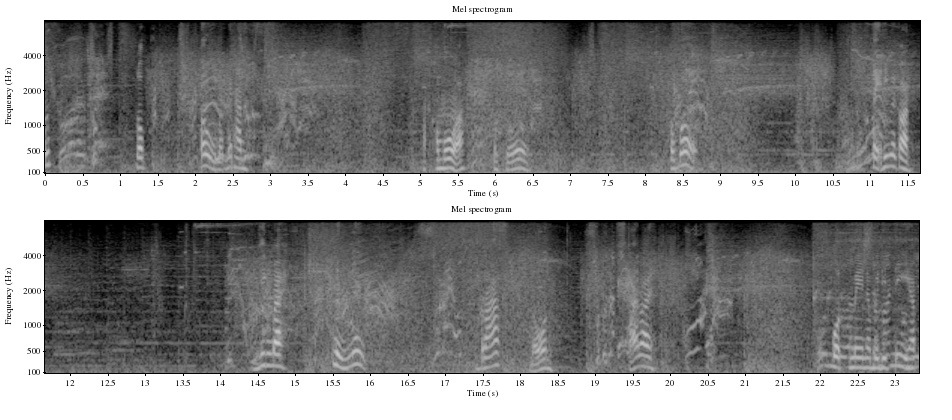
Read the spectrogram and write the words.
ปึ๊บหลบเอ้หลบไม่ทันตัดคอมโบเหรอ โอเคคอมเบอร์เตะทิ้งไปก่อน ยิงไปหนึ่งลูกบรัสโดนสไตล์ไปกด Main Ability ครับ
